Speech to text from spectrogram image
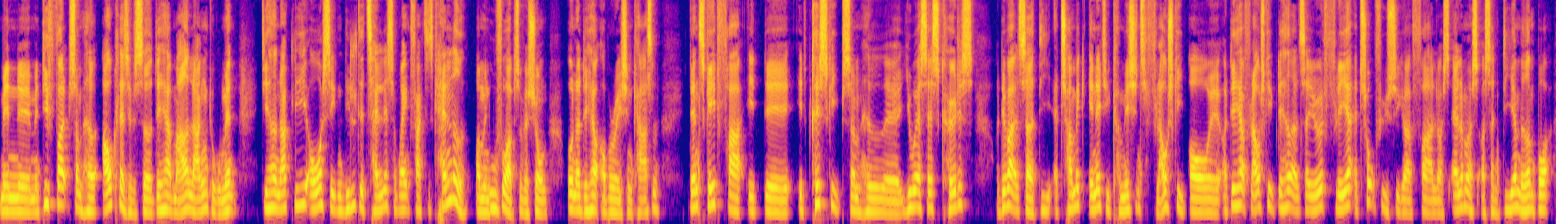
men, øh, men de folk, som havde afklassificeret det her meget lange dokument, de havde nok lige overset en lille detalje, som rent faktisk handlede om en UFO-observation under det her Operation Castle. Den skete fra et, øh, et krigsskib, som hed øh, USS Curtis, og det var altså The Atomic Energy Commissions flagskib. Og, øh, og det her flagskib, det havde altså i øvrigt flere atomfysikere fra Los Alamos og Sandia med ombord.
